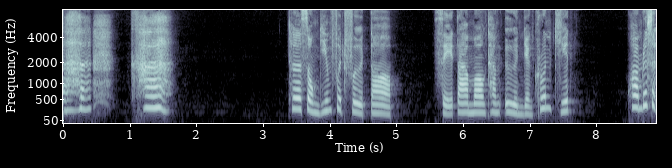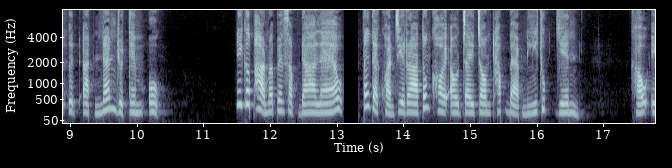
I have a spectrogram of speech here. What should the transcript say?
อ่าค่ะ เธอส่งยิ้มฝืดๆตอบ เสตามองทางอื่นอย่างครุ่นคิด ความรู้สึกอึดอัดแน่นอยู่เต็มอก นี่ก็ผ่านมาเป็นสัปดาห์แล้ว ตั้งแต่ขวัญจีราต้องคอยเอาใจจอมทัพแบบนี้ทุกเย็น เขาเอ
